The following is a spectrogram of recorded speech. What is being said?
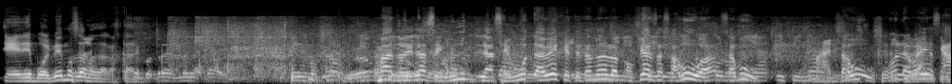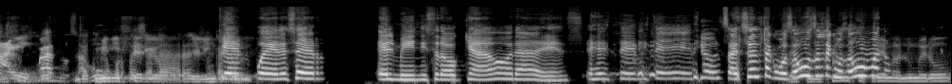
te devolvemos a Caso Madagascar. contrario, no la. Mano, es la, segun- la segunda vez que te están dando la confianza, Sabú, ¿ah? Sabú. Sabú, no la vayas a mano, Sabú. ¿Quién puede ser el ministro que ahora es este misterio? Sal- Salta como Sabú, salta como Sabú, mano. Número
